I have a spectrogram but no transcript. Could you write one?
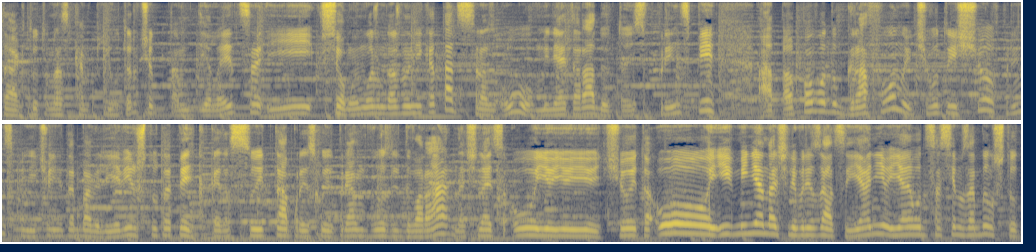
Так, тут у нас компьютер, что-то там делается. И все, мы можем даже не кататься сразу. О, меня это радует. То есть, в принципе, а по поводу графона и чего-то еще, в принципе, ничего не добавили. Я вижу, что тут опять какая-то суета происходит прямо возле двора. Начинается, ой-ой-ой, что это? Ой, и в меня начали врезаться. Я, не, я вот совсем забыл, что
